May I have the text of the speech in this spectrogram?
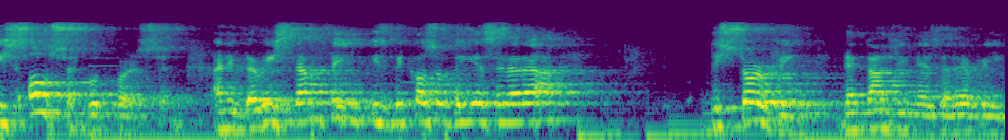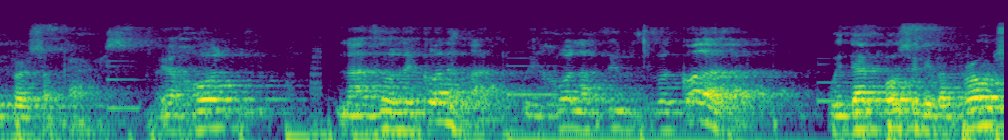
is also a good person. And if there is something, it's because of the Yetzer Hara disturbing the godliness that every person carries. הוא יכול לעזור לכל אחד, הוא יכול להחזיר בתשובות כל אחד. With that positive approach,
